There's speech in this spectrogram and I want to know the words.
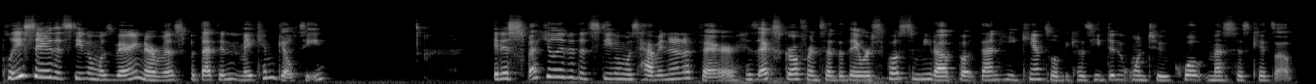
Police say that Stephen was very nervous, but that didn't make him guilty. It is speculated that Stephen was having an affair. His ex girlfriend said that they were supposed to meet up, but then he canceled because he didn't want to, quote, mess his kids up.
